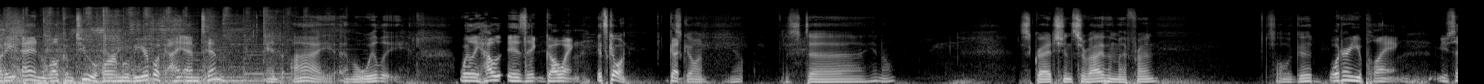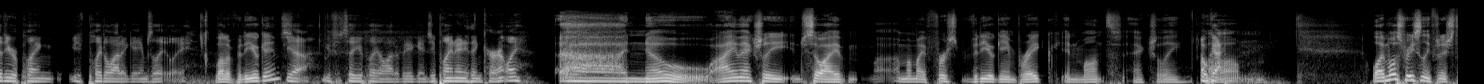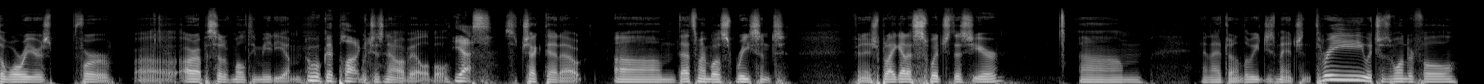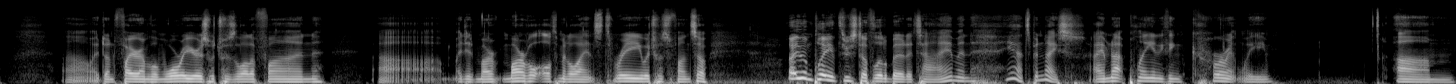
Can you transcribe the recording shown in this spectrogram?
everybody, and welcome to Horror Movie Yearbook. I am Tim. And I am Willie. Willie, how is it going? It's going. Good. It's going. Yep. Just uh, you know, scratch and surviving, my friend. It's all good. What are you playing? You said you were playing. You've played a lot of games lately. A lot of video games. Yeah, you said you play a lot of video games. You playing anything currently? Uh no. I'm actually so I'm I'm on my first video game break in months actually. Okay. Um, well, I most recently finished The Warriors for uh, our episode of Multimedium, Oh, good plug. which is now available. yes. So check that out. Um, that's my most recent finish, but I got a Switch this year. Um, and I've done Luigi's Mansion 3, which was wonderful. Uh, I've done Fire Emblem Warriors, which was a lot of fun. Um, I did Mar- Marvel Ultimate Alliance 3, which was fun. So I've been playing through stuff a little bit at a time, and yeah, it's been nice. I am not playing anything currently. Um,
